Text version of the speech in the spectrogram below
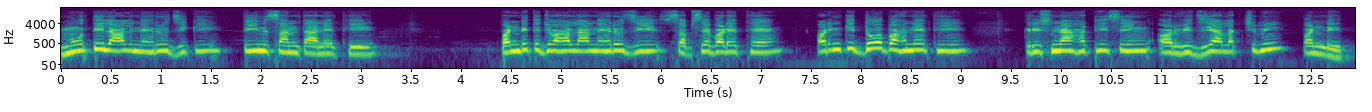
मोतीलाल नेहरू जी की तीन संतानें थी। पंडित जवाहरलाल नेहरू जी सबसे बड़े थे और इनकी दो बहनें थी, कृष्णा हठी सिंह और विजया लक्ष्मी पंडित।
